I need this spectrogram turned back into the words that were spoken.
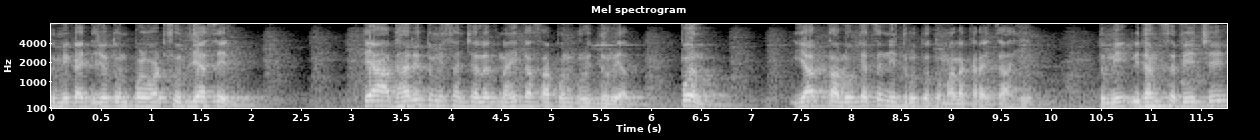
तुम्ही काय त्याच्यातून पळवाट शोधली असेल. त्या आधारे तुम्ही संचालक नाहीत असं आपण गृहीत धरूयात. पण या तालुक्याचं नेतृत्व तुम्हाला करायचं आहे. तुम्ही विधानसभेचे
